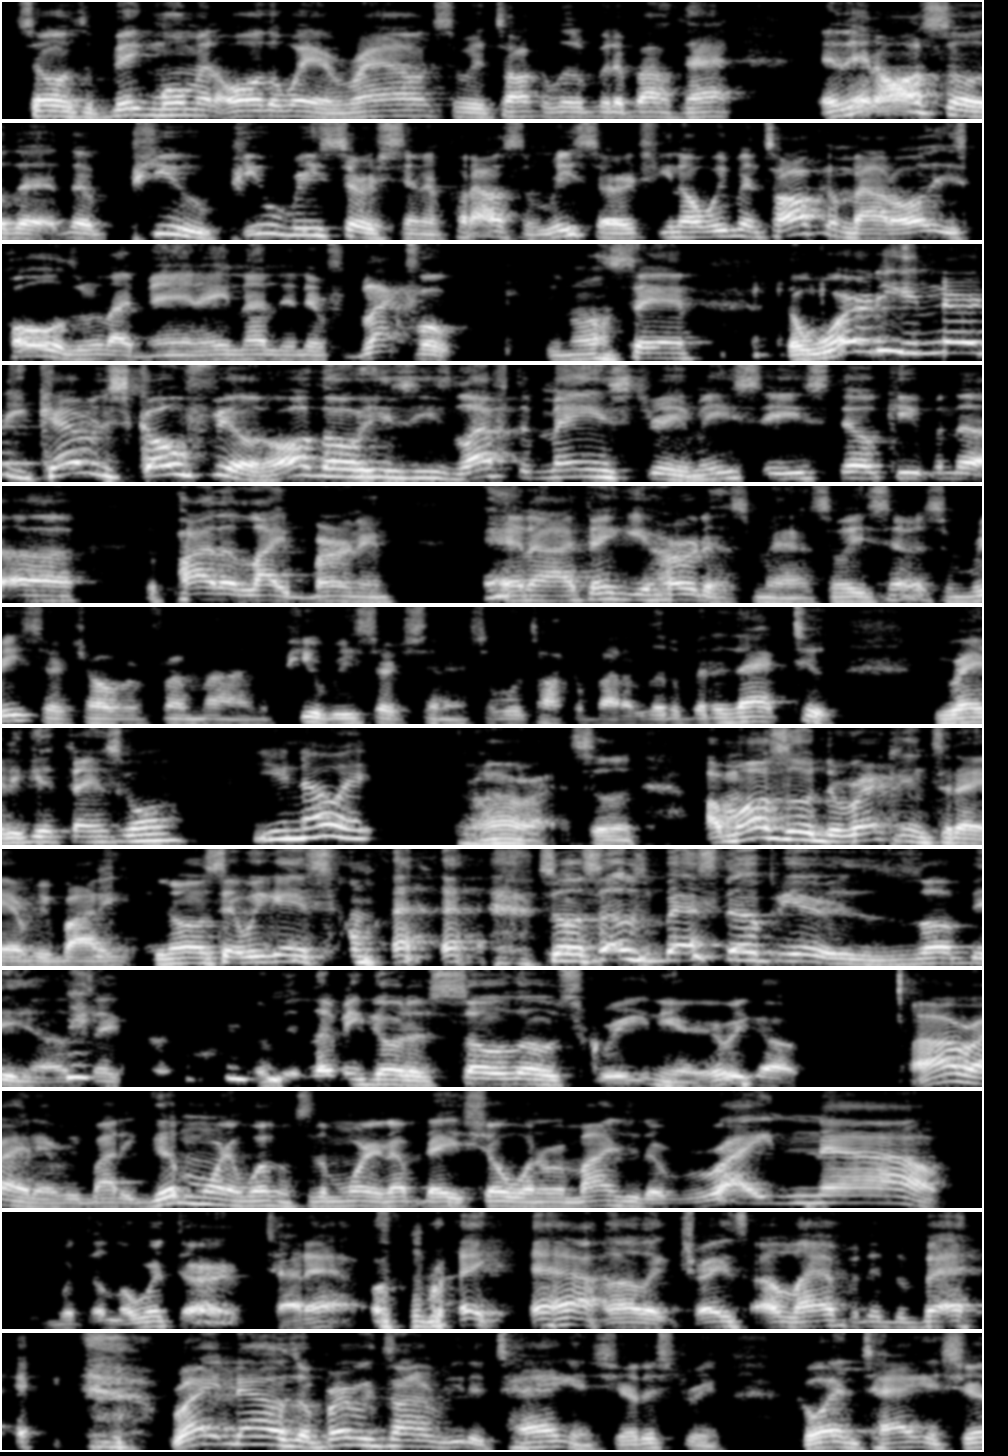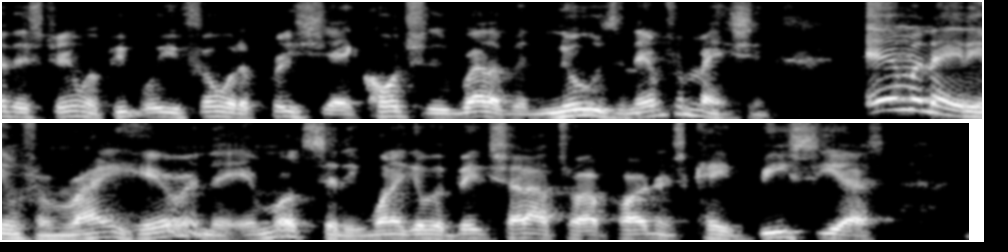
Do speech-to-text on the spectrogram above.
So it was a big moment all the way around. So we talk a little bit about that. And then also the the Pew Pew Research Center put out some research. You know, we've been talking about all these polls. We're like, man, ain't nothing in there for black folk. You know what I'm saying? The wordy and nerdy Kevin Schofield, although he's he's left the mainstream, he's he's still keeping the uh the pilot light burning. And uh, I think he heard us, man. So he sent us some research over from uh, the Pew Research Center. So we'll talk about a little bit of that too. You ready to get things going? You know it. All right. So I'm also directing today, everybody. You know what I'm saying? We gave some so something's best up here is here. I'll say let, me, let me go to solo screen here. Here we go. All right, everybody. Good morning. Welcome to the morning update show. I want to remind you that right now with the lower third. Tat out right now. Like Trey's are laughing in the back. right now is a perfect time for you to tag and share the stream. Go ahead and tag and share the stream with people you feel would appreciate culturally relevant news and information emanating from right here in the Emerald City. Want to give a big shout out to our partners, KBCS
